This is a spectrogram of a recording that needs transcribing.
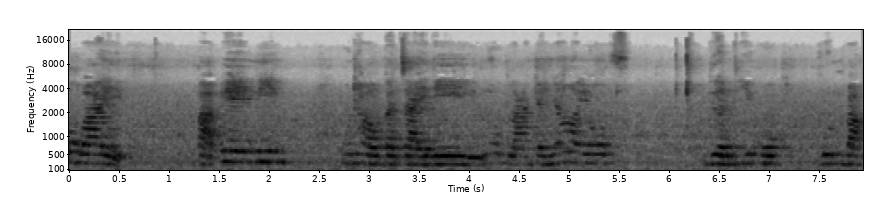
งไว้ประเพณีผู้เฒ่ากระใจดี ลูกหลานจะย่อยกเดือนที่หกบุญบัง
